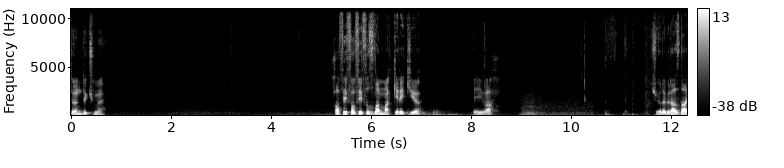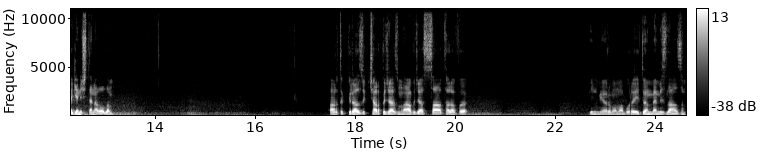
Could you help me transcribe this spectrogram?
Döndük mü? Hafif hafif hızlanmak gerekiyor. Eyvah. Şöyle biraz daha genişten alalım. Artık birazcık çarpacağız mı? Ne yapacağız sağ tarafı? Bilmiyorum ama burayı dönmemiz lazım.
